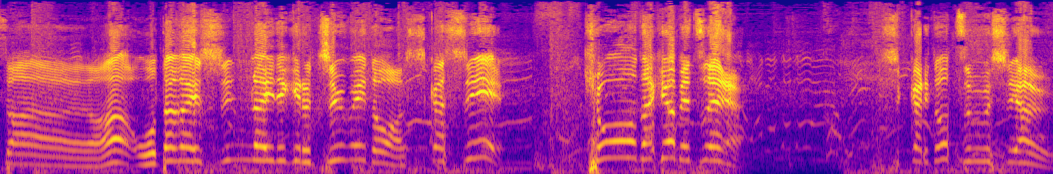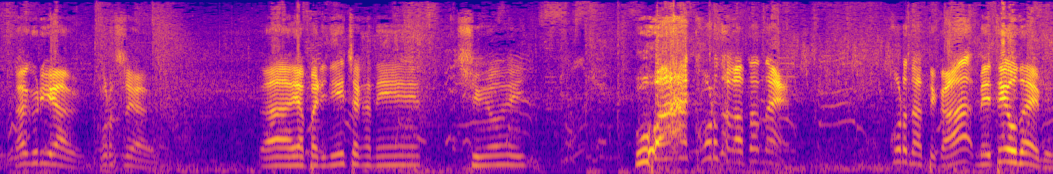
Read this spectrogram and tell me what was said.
さあお互い信頼できるチームメイト。しかし今日だけは別しっかりと潰し合う殴り合う殺し合う。あやっぱり姉ちゃんがね強いうわーコロナが当たんない。コロナっていうかメテオダイブ。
